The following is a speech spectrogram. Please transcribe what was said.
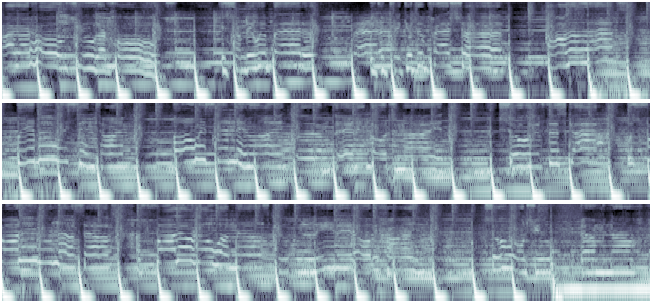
I got holes, you got holes. Someday we're better. We can take the pressure now.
